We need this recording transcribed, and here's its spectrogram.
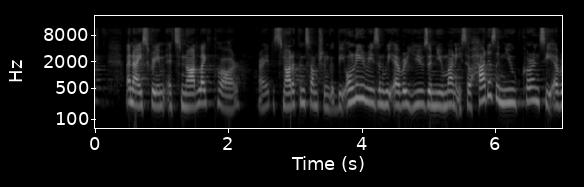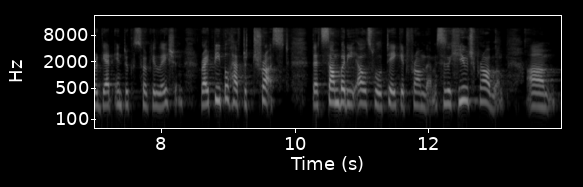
an ice cream. It's not like a car, right? It's not a consumption good. The only reason we ever use a new money. So how does a new currency ever get into circulation, right? People have to trust that somebody else will take it from them. This is a huge problem. Um,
